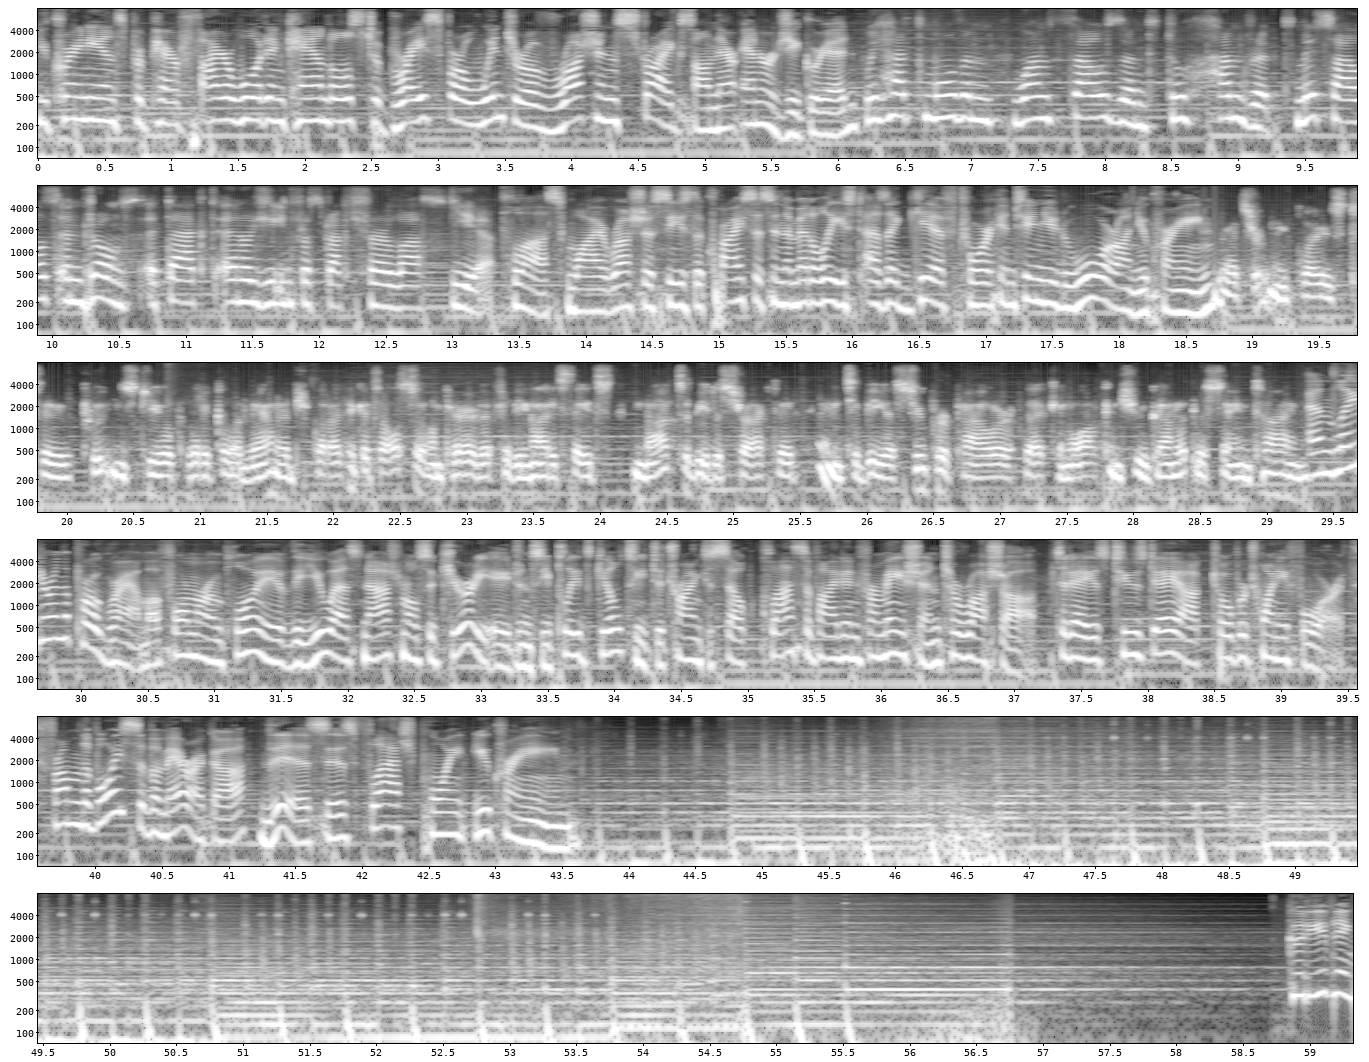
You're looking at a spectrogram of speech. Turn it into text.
Ukrainians prepare firewood and candles to brace for a winter of Russian strikes on their energy grid. We had more than 1,200 missiles and drones attacked energy infrastructure last year. Plus, why Russia sees the crisis in the Middle East as a gift for a continued war on Ukraine. That certainly plays to Putin's geopolitical advantage, but I think it's also imperative for the United States not to be distracted and to be a superpower that can walk and chew gum at the same time. And later in the program, a former employee of the U.S. National Security Agency pleads guilty to trying to sell classified information to Russia. Today is Tuesday, October 24th. From the Voice of America, this is Flashpoint Ukraine.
